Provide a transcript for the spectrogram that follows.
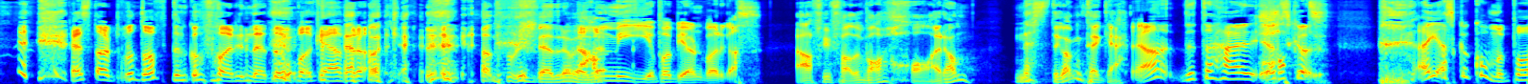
Jeg starter på topp, du går bare nedoverbakke herfra. okay. Ja, det blir bedre og Jeg har mye på Bjørn Borg, ass. Ja, fy fader. Hva har han neste gang, tenker jeg. Ja, dette her Jeg skal, ja, jeg skal komme på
